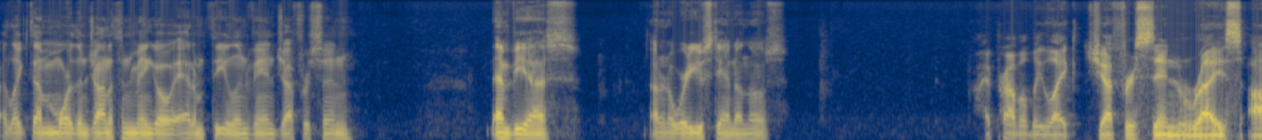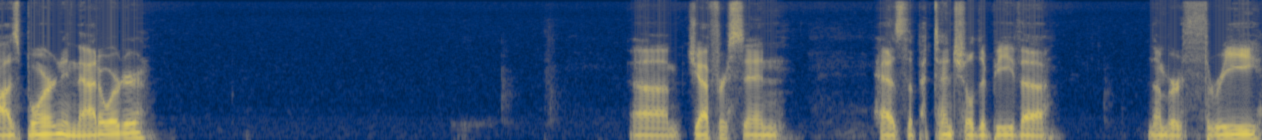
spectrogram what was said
I like them more than Jonathan Mingo, Adam Thielen, Van Jefferson, MVS. I don't know where do you stand on those. I probably like Jefferson, Rice, Osborn in that order. Um, Jefferson has the potential to be the number three,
